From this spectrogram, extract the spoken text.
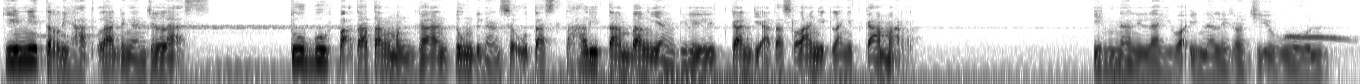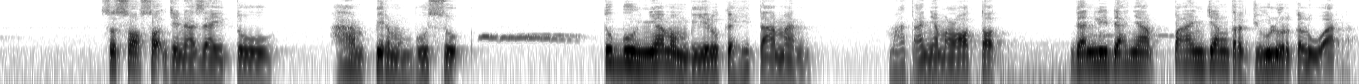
kini terlihatlah dengan jelas. Tubuh Pak Tatang menggantung dengan seutas tali tambang yang dililitkan di atas langit-langit kamar. Innalillahi wa innalirojiun. Sesosok jenazah itu hampir membusuk. Tubuhnya membiru kehitaman. Matanya melotot. Dan lidahnya panjang terjulur keluar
